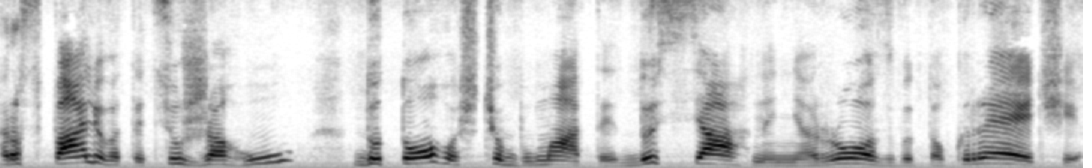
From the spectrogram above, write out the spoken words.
розпалювати цю жагу до того, щоб мати досягнення, розвиток, речі,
